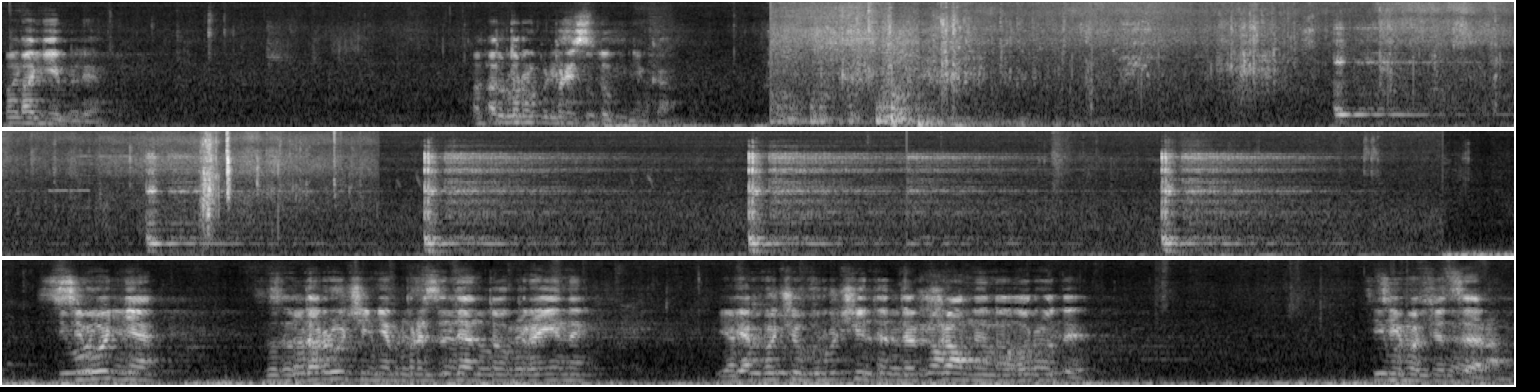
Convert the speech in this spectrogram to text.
погибли. От рук преступника. Сьогодні, за дорученням президента України, я хочу вручити державні нагороди цим офіцерам.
